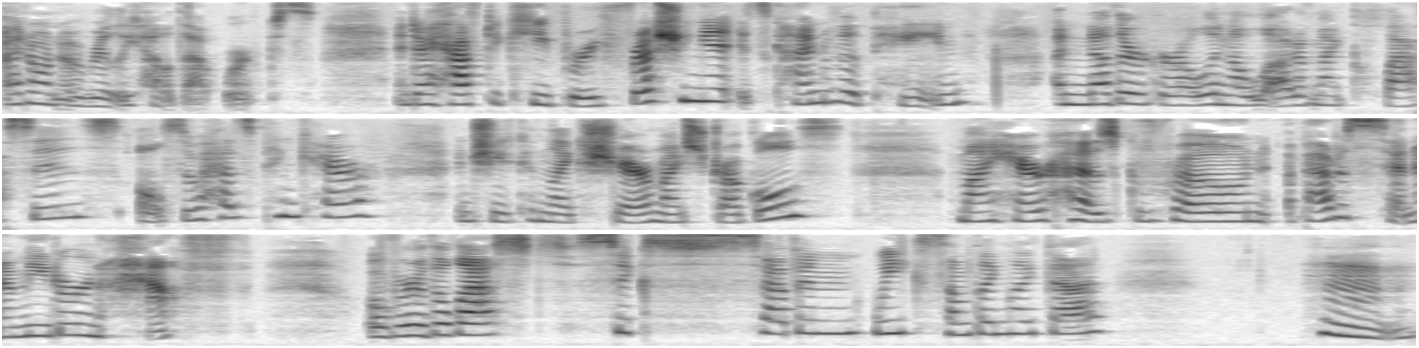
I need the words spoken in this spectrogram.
I don't know really how that works. And I have to keep refreshing it. It's kind of a pain. Another girl in a lot of my classes also has pink hair, and she can like share my struggles. My hair has grown about a centimeter and a half over the last six, seven weeks, something like that. Hmm.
